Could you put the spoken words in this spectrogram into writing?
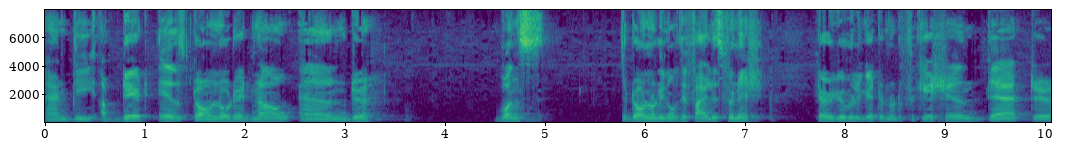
And the update is downloaded now. And once the downloading of the file is finished here you will get a notification that uh,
